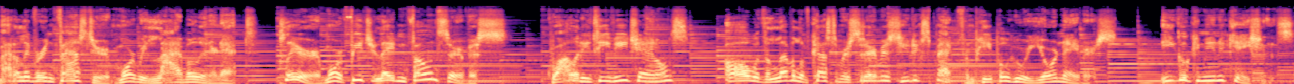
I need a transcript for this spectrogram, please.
by delivering faster, more reliable internet, clearer, more feature laden phone service, quality TV channels, all with the level of customer service you'd expect from people who are your neighbors. Eagle Communications,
